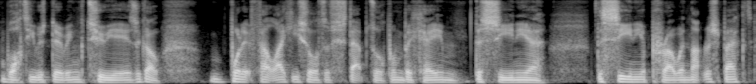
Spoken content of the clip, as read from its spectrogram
what he was doing two years ago. But it felt like he sort of stepped up and became the senior, the senior pro in that respect.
